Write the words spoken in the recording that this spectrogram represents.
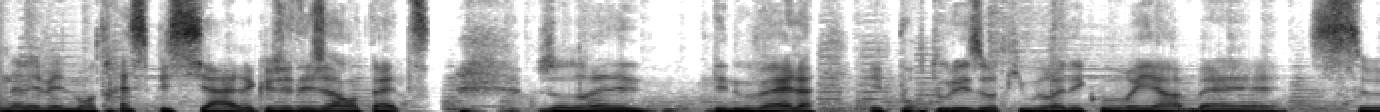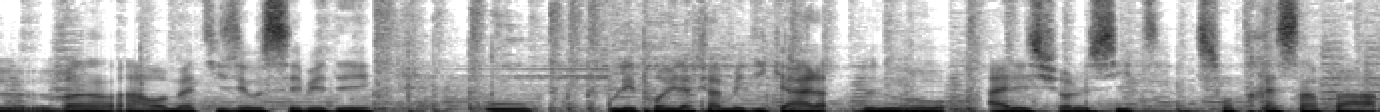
d'un événement très spécial que j'ai déjà en tête. Je vous donnerai des nouvelles. Et pour tous les autres qui voudraient découvrir ben, ce vin aromatisé au CBD ou tous les produits de la ferme médicale, de nouveau, allez sur le site. Ils sont très sympas.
